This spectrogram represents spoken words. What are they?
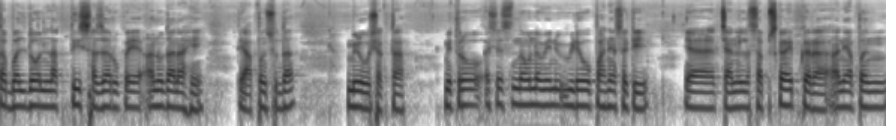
तब्बल दोन लाख तीस हजार रुपये अनुदान आहे ते आपणसुद्धा मिळवू शकता. मित्रो असेच नवनवीन व्हिडिओ पाहण्यासाठी या चॅनलला सबस्क्राईब करा आणि आपण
